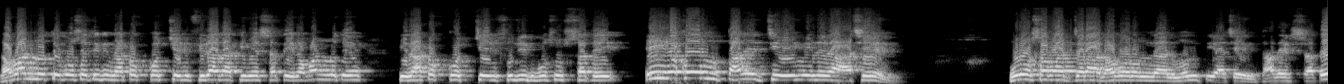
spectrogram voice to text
নবান্নতে বসে তিনি নাটক করছেন ফিরাদ হাকিমের সাথে নবান্নতে নাটক করছেন সুজিত বসুর সাথে। এই রকম তাদের যে এমএলএরা আছেন, পুরসভার যারা নগর উন্নয়ন মন্ত্রী আছেন, তাদের সাথে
